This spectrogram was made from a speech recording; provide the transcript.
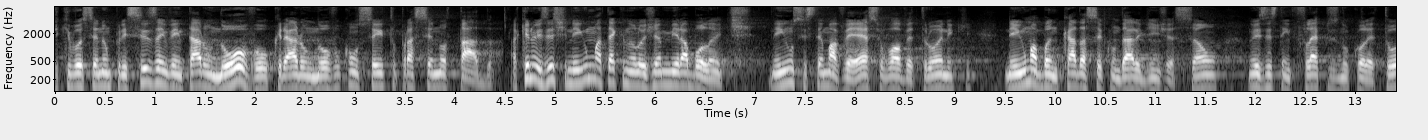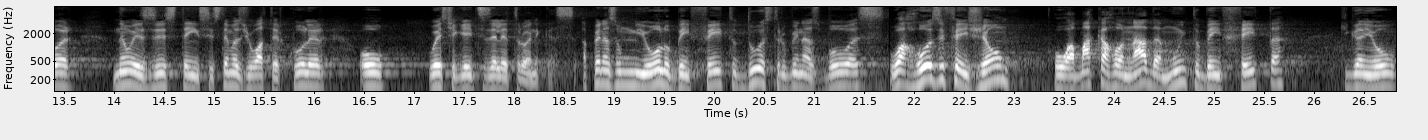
de que você não precisa inventar um novo ou criar um novo conceito para ser notado. Aqui não existe nenhuma tecnologia mirabolante, nenhum sistema AVS ou Valvetronic, nenhuma bancada secundária de injeção, não existem flaps no coletor, não existem sistemas de water cooler ou wastegates eletrônicas. Apenas um miolo bem feito, duas turbinas boas, o arroz e feijão ou a macarronada muito bem feita, que ganhou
